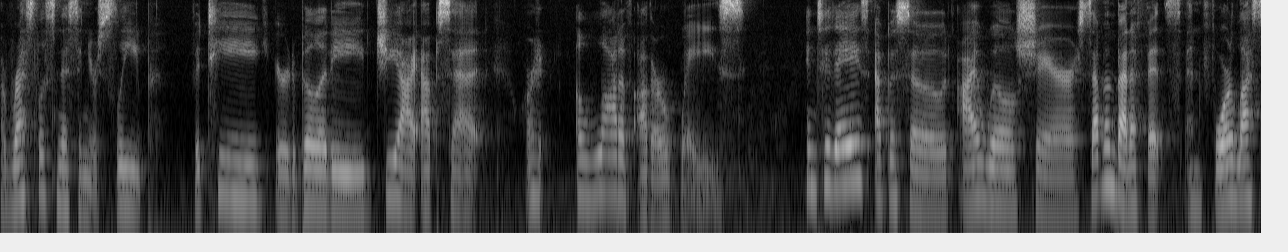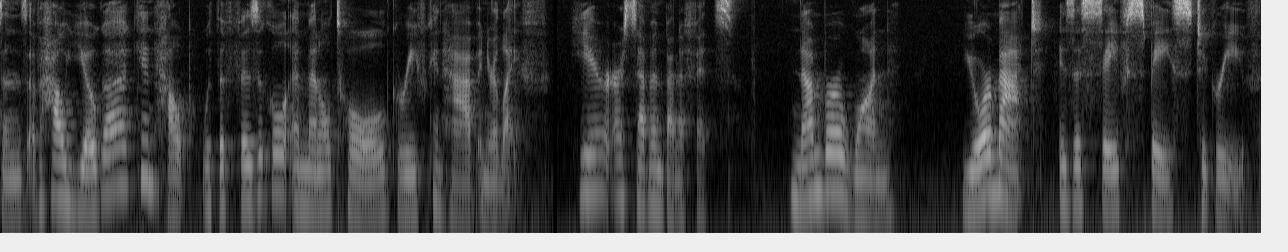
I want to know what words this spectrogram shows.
a restlessness in your sleep, fatigue, irritability, GI upset, or a lot of other ways. In today's episode, I will share seven benefits and four lessons of how yoga can help with the physical and mental toll grief can have in your life. Here are seven benefits. Number one, your mat is a safe space to grieve.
